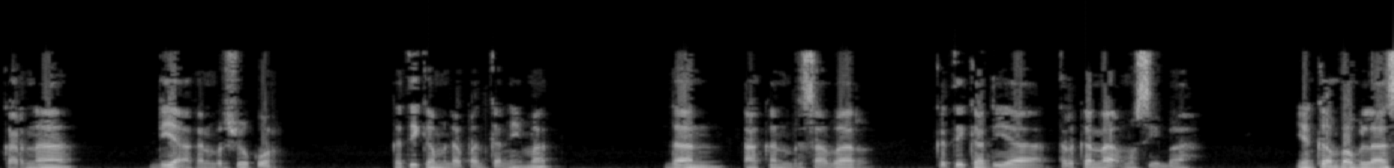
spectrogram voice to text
karena dia akan bersyukur ketika mendapatkan nikmat dan akan bersabar ketika dia terkena musibah. Yang keempat belas,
